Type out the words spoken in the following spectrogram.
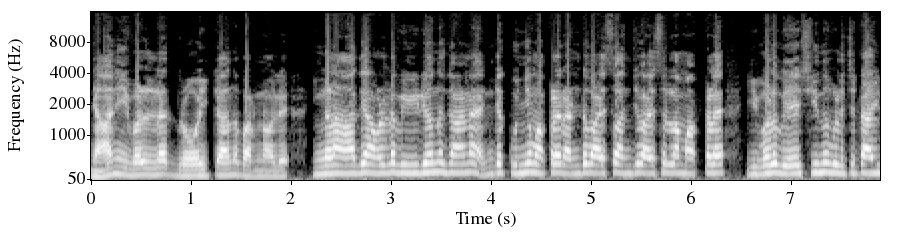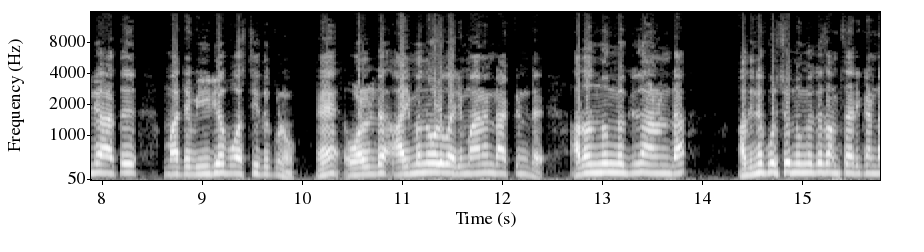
ഞാൻ ഇവളുടെ ദ്രോഹിക്കാന്ന് പറഞ്ഞ പോലെ നിങ്ങൾ ആദ്യം അവളുടെ വീഡിയോ ഒന്ന് കാണാൻ എന്റെ കുഞ്ഞു മക്കളെ രണ്ട് വയസ്സോ അഞ്ചു വയസ്സുള്ള മക്കളെ ഇവൾ വേശിന്ന് വിളിച്ചിട്ട് അതിന്റെ അകത്ത് മറ്റേ വീഡിയോ പോസ്റ്റ് ചെയ്തിക്കണു. ഏഹ് ഓൾഡ് അയിമന്നോൾ വരുമാനം ഉണ്ടാക്കുന്നുണ്ട്. അതൊന്നും നിങ്ങൾക്ക് കാണണ്ട. അതിനെ കുറിച്ചൊന്നും നിങ്ങൾക്ക് സംസാരിക്കണ്ട.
